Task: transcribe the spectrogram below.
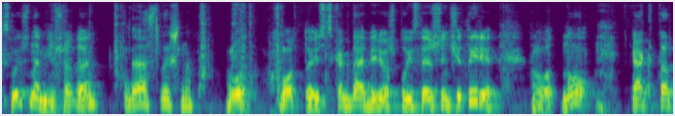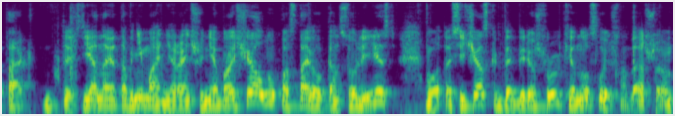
слышно, Миша, да? Да, слышно. Вот, вот. То есть, когда берешь PlayStation 4, вот, ну, как-то так. То есть, я на это внимание раньше не обращал, ну, поставил консоли есть, вот. А сейчас, когда берешь в руки, ну, слышно, да, что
